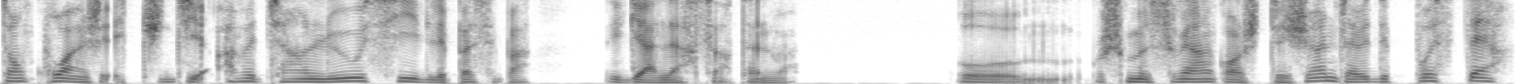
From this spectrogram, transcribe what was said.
t'encourage. Et tu te dis, ah mais tiens, lui aussi, il est passé par des galères certainement. je me souviens quand j'étais jeune, j'avais des posters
